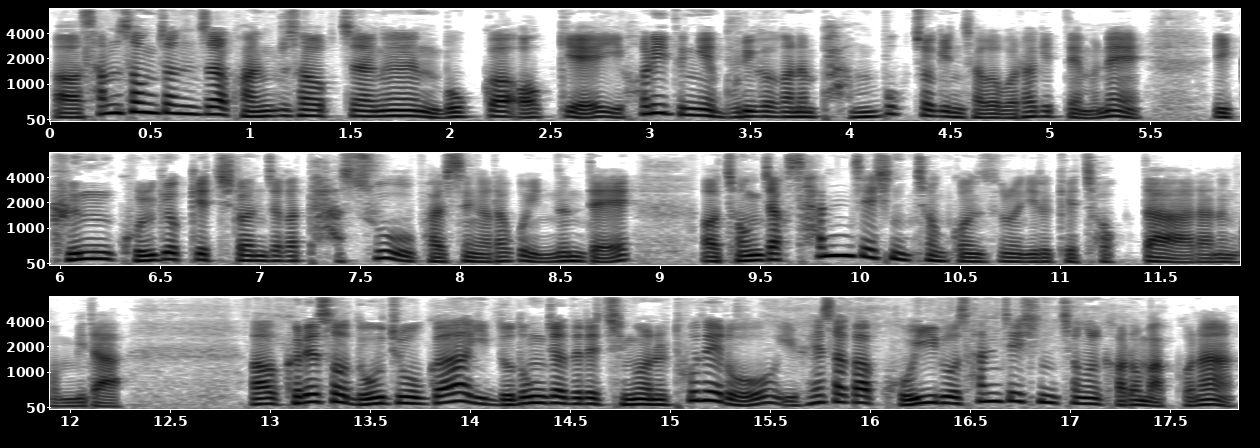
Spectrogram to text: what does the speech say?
어, 삼성전자 광주 사업장은 목과 어깨, 이 허리 등에 무리가 가는 반복적인 작업을 하기 때문에 이 근골격계 질환자가 다수 발생을 하고 있는데 어, 정작 산재 신청 건수는 이렇게 적다라는 겁니다. 어, 그래서 노조가 이 노동자들의 증언을 토대로 이 회사가 고의로 산재 신청을 가로막거나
